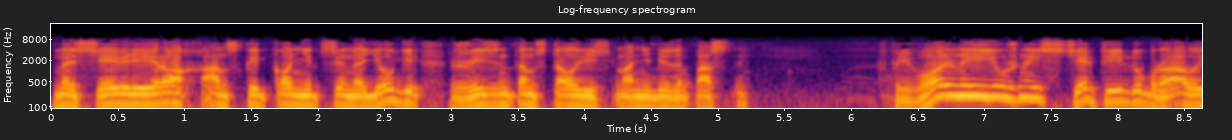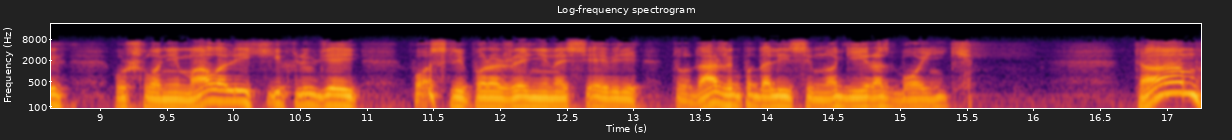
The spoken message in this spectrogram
на севере и роханской конницы на юге, жизнь там стала весьма небезопасной. В привольные южные степи и дубравы ушло немало лихих людей. После поражений на севере туда же подались и многие разбойники. Там,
